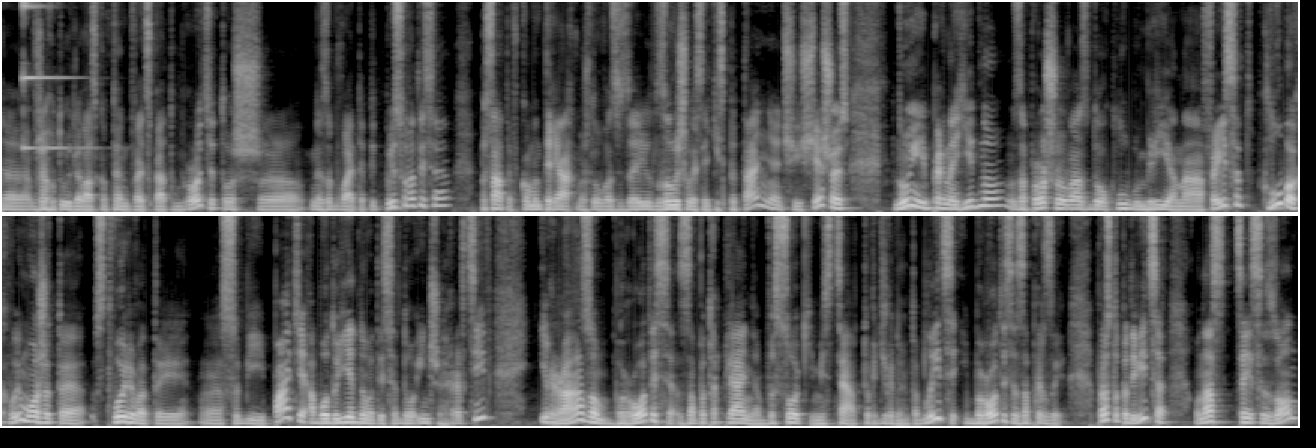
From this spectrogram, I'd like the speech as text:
е, вже готую для вас контент у 25-му році, тож е, не забувайте підписуватися, писати в коментарях, можливо, у вас залишилися якісь питання чи ще щось. Ну і принагідно запрошую вас до клубу Мрія на Faceit. В клубах ви можете створювати собі паті або доєднуватися до інших гравців і разом боротися за потрапляння в високі місця турнірної таблиці і боротися за призи. Просто подивіться, у нас цей сезон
